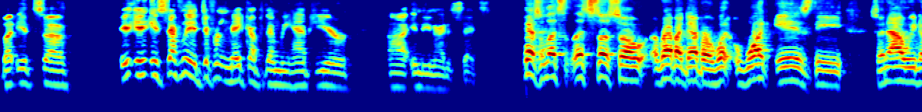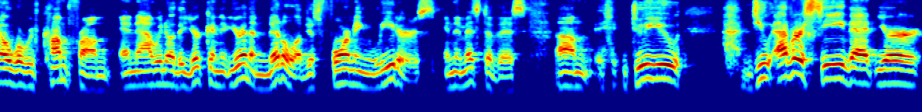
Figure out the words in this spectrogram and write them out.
but it's uh, it, it's definitely a different makeup than we have here uh, in the United States. Yeah, so let's let's so, so Rabbi Deborah, what what is the so now we know where we've come from, and now we know that you're you're in the middle of just forming leaders in the midst of this. Um, do you do you ever see that your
